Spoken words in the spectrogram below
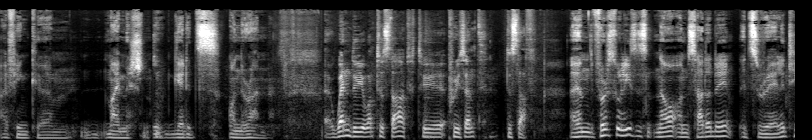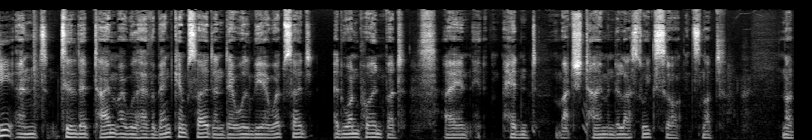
I think, um, my mission to get it on the run. Uh, when do you want to start to present the stuff Um, the first release is now on Saturday. It's reality, and till that time, I will have a Bandcamp site, and there will be a website at one point. But I hadn't much time in the last weeks, so it's not not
